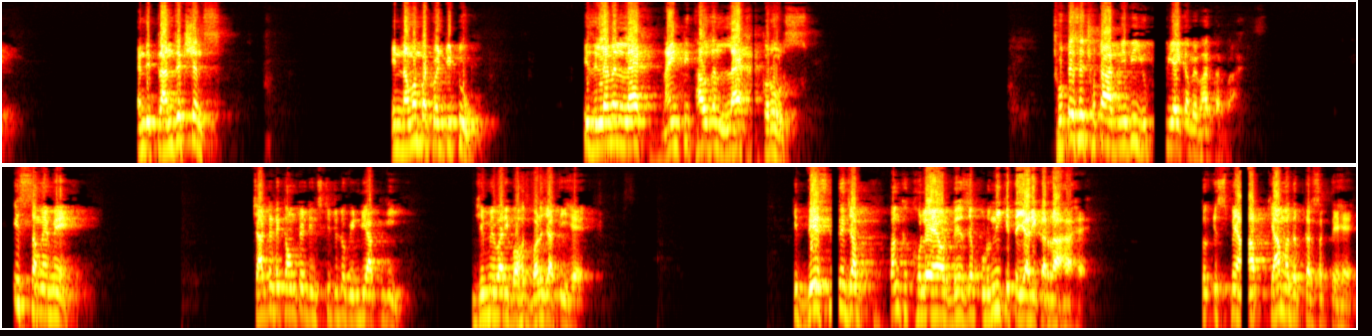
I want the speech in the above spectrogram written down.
and the transactions in November 22 is 11 lakh 90,000 lakh crores. छोटे से छोटा आदमी भी UPI का व्यवहार कर रहा है इस समय में chartered accountant institute of India की जिम्मेवारी बहुत बढ़ जाती है कि देश ने जब पंख खोले हैं और देश जब उड़ने की तैयारी कर रहा है तो इसमें आप क्या मदद कर सकते हैं?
